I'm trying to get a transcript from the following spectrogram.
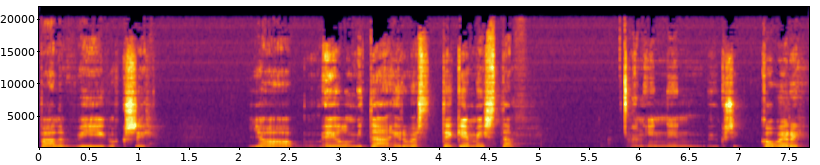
päälle viikoksi ja ei ollut mitään hirveästi tekemistä, niin, niin yksi kaveri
